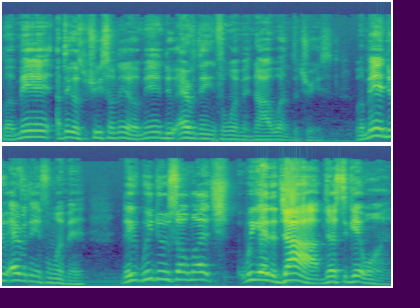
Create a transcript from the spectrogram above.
But men, I think it was Patrice O'Neal. Men do everything for women. No, it wasn't Patrice. But men do everything for women. They, we do so much. We get a job just to get one.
